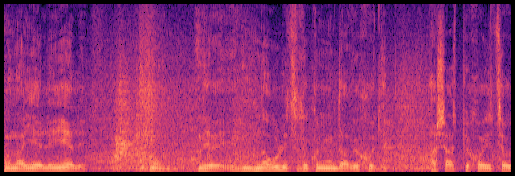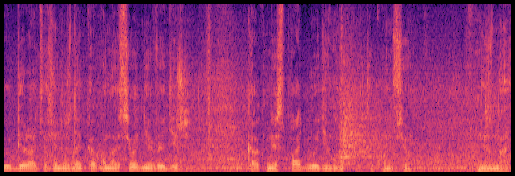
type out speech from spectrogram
она еле-еле. Ну, я- на улицу только иногда выходит. А сейчас приходится убирать, я не знаю, как она сегодня выдержит. Как мне спать будем, в таком всем, не знаю.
